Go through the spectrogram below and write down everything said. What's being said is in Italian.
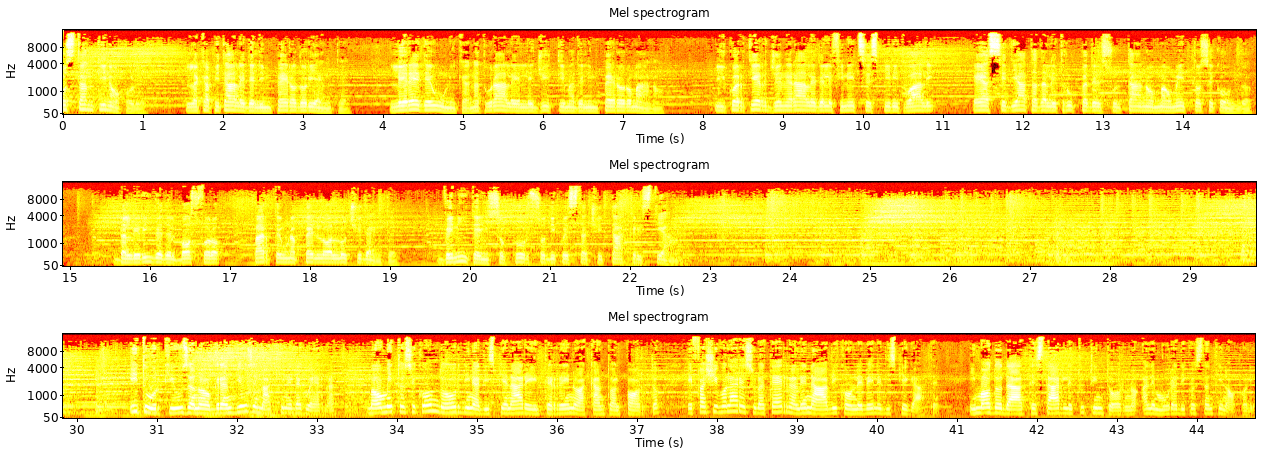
Costantinopoli, la capitale dell'impero d'Oriente, l'erede unica, naturale e legittima dell'impero romano, il quartier generale delle finezze spirituali, è assediata dalle truppe del sultano Maometto II. Dalle rive del Bosforo parte un appello all'Occidente. Venite in soccorso di questa città cristiana. I turchi usano grandiose macchine da guerra. Maometto II ordina di spianare il terreno accanto al porto e fa scivolare sulla terra le navi con le vele dispiegate, in modo da attestarle tutto intorno alle mura di Costantinopoli.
